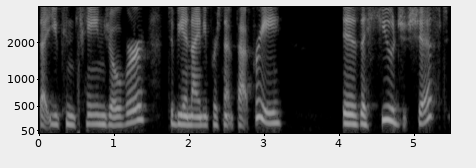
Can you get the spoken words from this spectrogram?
that you can change over to be a 90% fat free is a huge shift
